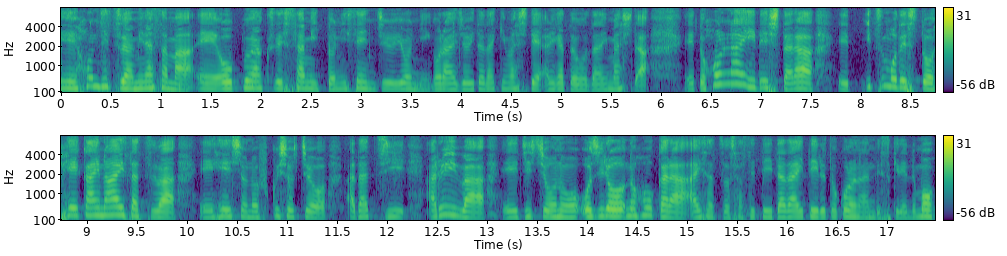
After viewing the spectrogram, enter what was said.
えー、本日は皆様、えー、オープンアクセスサミット2014にご来場いただきましてありがとうございました。え、ー、と本来でしたら、えいつもですと閉会の挨拶は、え弊社の副所長足立あるいは、え次長の小次郎の方から挨拶をさせていただいているところなんですけれども、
